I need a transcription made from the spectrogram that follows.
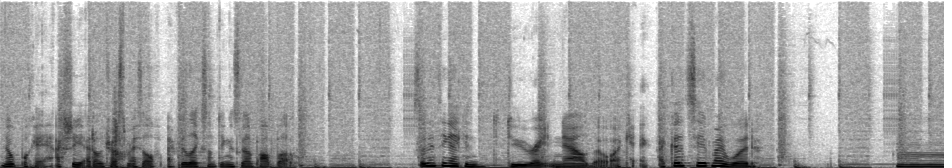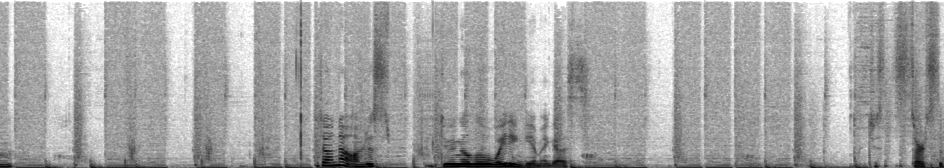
Nope, okay. Actually, I don't trust myself. I feel like something is gonna pop up. Is there anything I can do right now though? Okay, I could save my wood. Hmm. I don't know. I'm just doing a little waiting game, I guess. Just starts to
